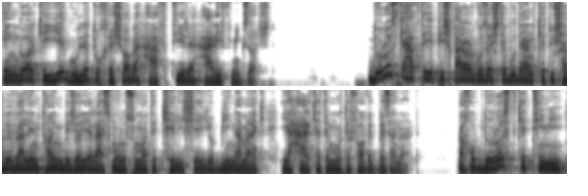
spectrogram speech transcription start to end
انگار که یه گوله تو خشاب هفتیر حریف میگذاشت. درست که هفته پیش قرار گذاشته بودند که تو شب ولنتاین به جای رسم و رسومات کلیشه و بینمک یه حرکت متفاوت بزنند. و خب درست که تیمی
